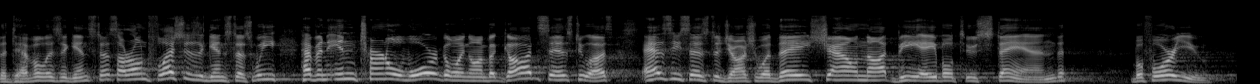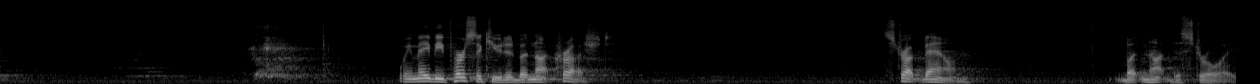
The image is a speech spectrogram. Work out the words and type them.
The devil is against us. Our own flesh is against us. We have an internal war going on. But God says to us, as He says to Joshua, they shall not be able to stand before you. We may be persecuted, but not crushed struck down, but not destroyed.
